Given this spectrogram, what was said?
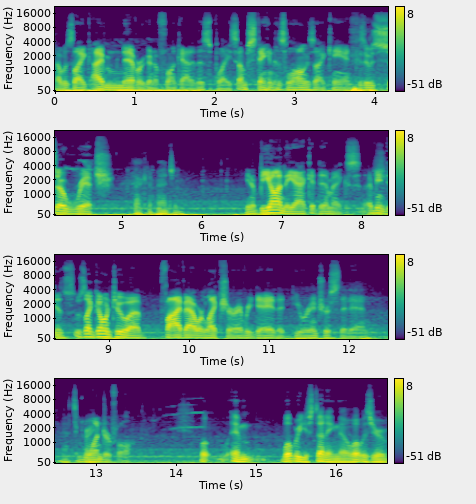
I was like I'm never going to flunk out of this place. I'm staying as long as I can because it was so rich, I can imagine. you know, beyond the academics. I mean, it was like going to a 5-hour lecture every day that you were interested in. That's great. Wonderful. What, and what were you studying though? What was your?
